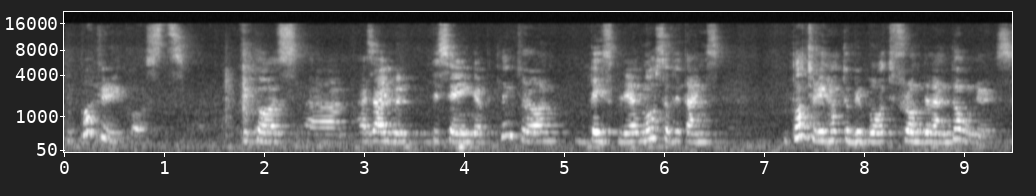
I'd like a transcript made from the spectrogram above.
the pottery costs, because um, as I will be saying a bit later on, basically most of the times pottery had to be bought from the landowners.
